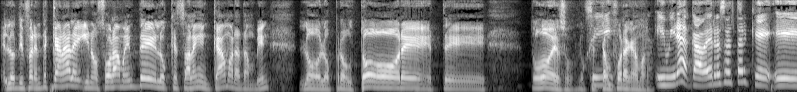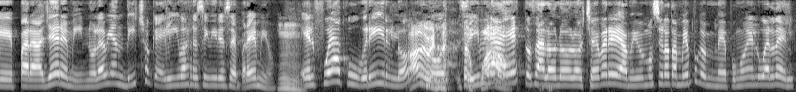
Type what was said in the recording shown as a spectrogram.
en los diferentes canales y no solamente los que salen en cámara, también los, los productores, este, todo eso, los que Sí. están fuera de cámara. Y mira, cabe resaltar que eh, para Jeremy no le habían dicho que él iba a recibir ese premio. Mm. Él fue a cubrirlo. Ah, ¿de No, verdad? sí, Wow. mira esto, o sea, lo, lo, lo chévere, a mí me emociona también porque me pongo en el lugar de él.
